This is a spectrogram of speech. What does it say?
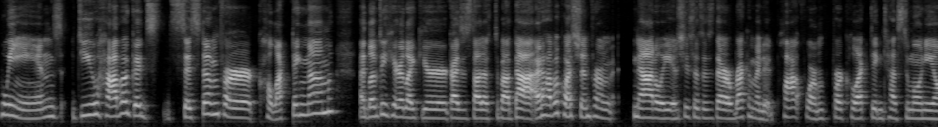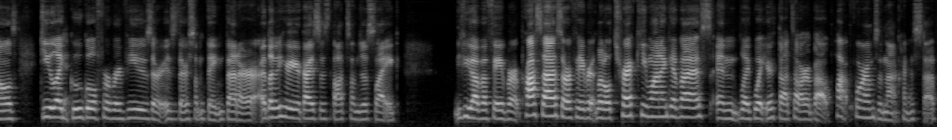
queens. Do you have a good system for collecting them? I'd love to hear like your guys' thoughts about that. I have a question from Natalie, and she says, "Is there a recommended platform for collecting testimonials? Do you like Google for reviews, or is there something better?" I'd love to hear your guys' thoughts on just like if you have a favorite process or a favorite little trick you want to give us, and like what your thoughts are about platforms and that kind of stuff.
